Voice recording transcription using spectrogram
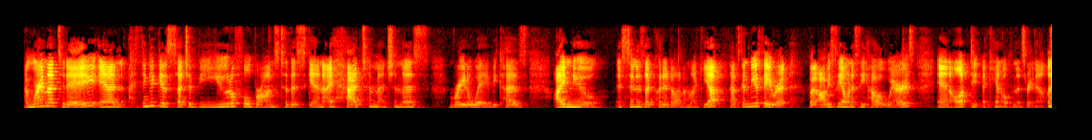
I'm wearing that today and I think it gives such a beautiful bronze to the skin. I had to mention this right away because I knew as soon as I put it on, I'm like, yep, that's gonna be a favorite. But obviously I wanna see how it wears and I'll update, I can't open this right now.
